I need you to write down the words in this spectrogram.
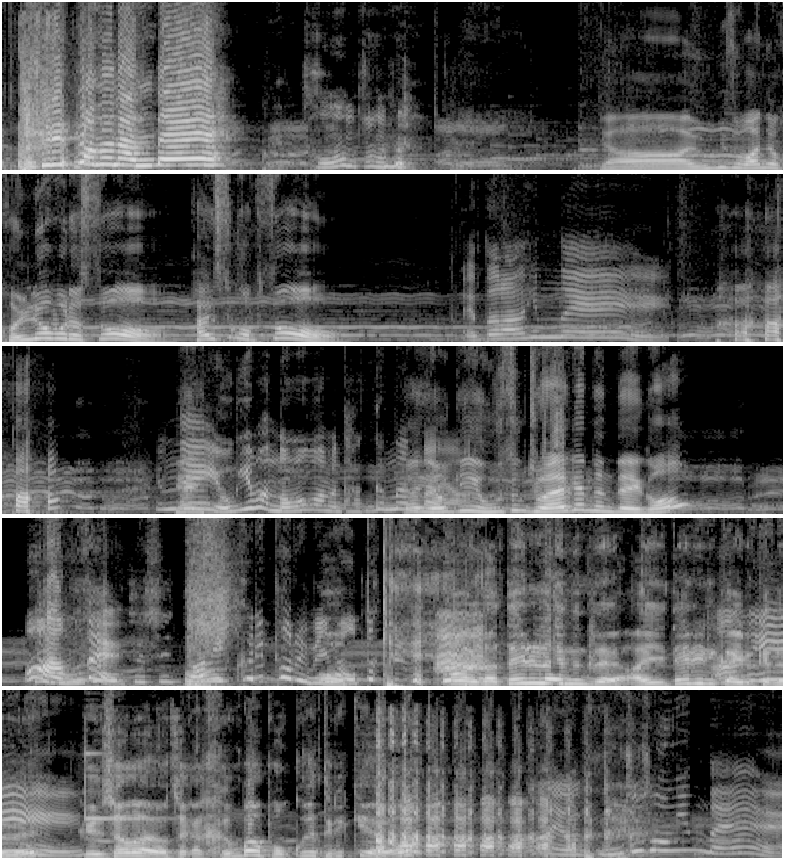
creeper는 안 돼. 저건 좀. 야 여기서 완전 걸려버렸어. 갈 수가 없어. 얘들아 힘내. 힘내. 여기만 넘어가면 다 끝난다. 야 여기 우승 줘야겠는데 이거? 어 안돼. 주시죠. 아니 크리퍼를 밀면 어. 어. 떡해 어, 나 때릴라 했는데, 아니 때리니까 이렇게 아니. 되네. 괜찮아요. 제가 금방 복구해 드릴게요. 아 여기 공주성인데.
